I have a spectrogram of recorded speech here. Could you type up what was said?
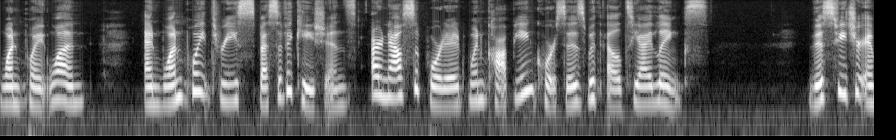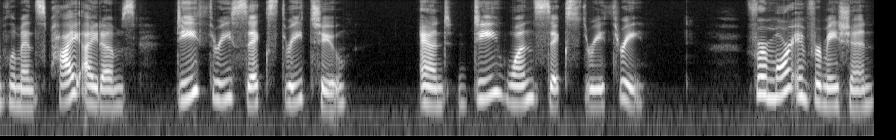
1.1, and 1.3 specifications are now supported when copying courses with LTI links. This feature implements PI items D3632 and D1633. For more information,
